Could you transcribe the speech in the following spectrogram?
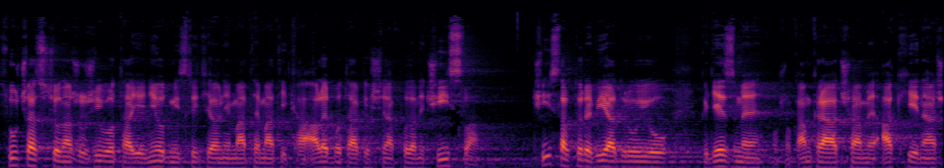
Súčasťou nášho života je neodmysliteľne matematika, alebo tak ešte povedané čísla. Čísla, ktoré vyjadrujú, kde sme, možno kam kráčame, aký je náš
